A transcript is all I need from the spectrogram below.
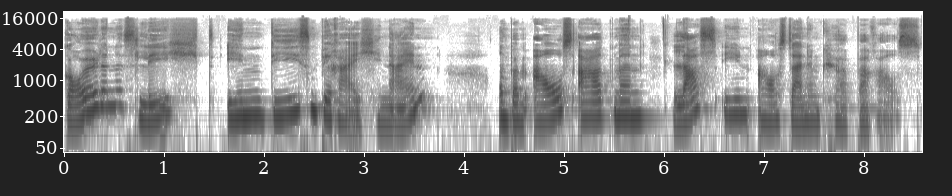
goldenes Licht in diesen Bereich hinein und beim Ausatmen lass ihn aus deinem Körper raus.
